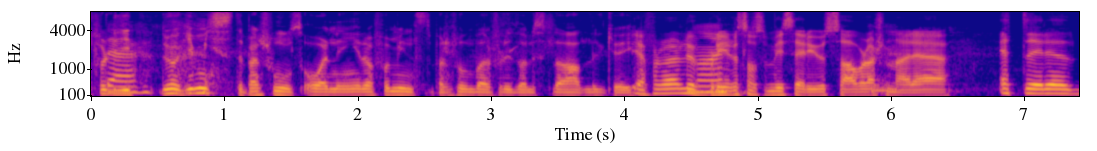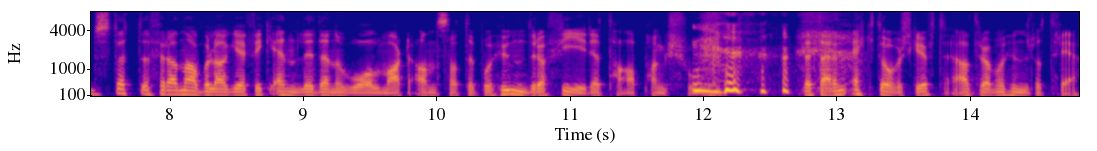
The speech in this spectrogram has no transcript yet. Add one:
Fordi det- Du kan ikke miste pensjonsordninger og få minstepensjon bare fordi du har lyst til å ha det litt gøy. Ja, for da Nei. blir det sånn som vi ser i USA, hvor det er sånn derre etter støtte fra nabolaget fikk endelig denne Walmart-ansatte på 104 ta pensjon. Dette er en ekte overskrift. Jeg tror jeg var 103.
